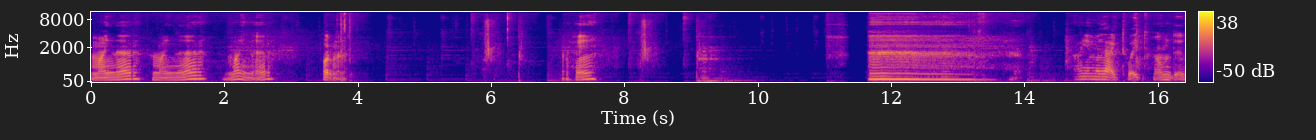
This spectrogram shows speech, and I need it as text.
Miner, miner, miner, foreman. Okay. Uh, I am a lightweight on the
